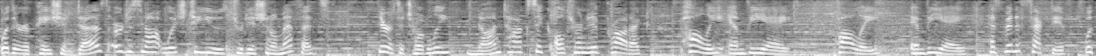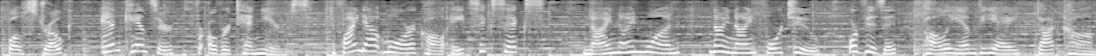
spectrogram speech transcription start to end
Whether a patient does or does not wish to use traditional methods, there is a totally non-toxic alternative product, Poly MVA. Poly MVA has been effective with both stroke and cancer for over 10 years. To find out more, call 866 991 9942 or visit polymva.com.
